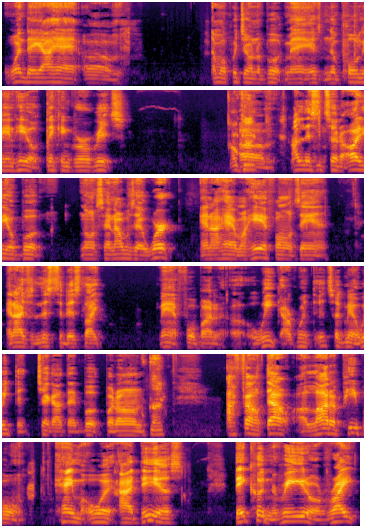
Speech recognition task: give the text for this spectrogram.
one day I had um I'm gonna put you on the book, man. It's Napoleon Hill, Think and Grow Rich. Okay. Um I listened to the audio book, you know what I'm saying? I was at work and I had my headphones in and I just listened to this like man for about a, a week. I went it took me a week to check out that book, but um okay. I found out a lot of people came up with ideas they couldn't read or write,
